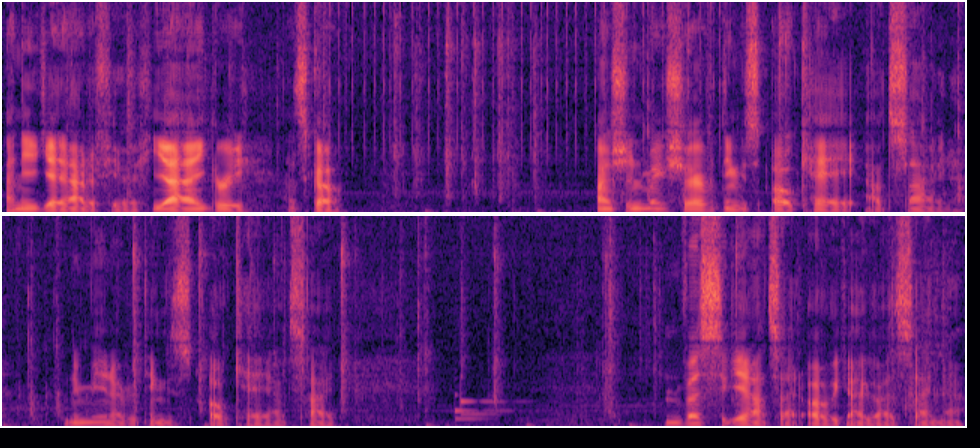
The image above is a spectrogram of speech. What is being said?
I need to get out of here. Yeah, I agree. Let's go. I should make sure everything's okay outside. What do you mean everything's okay outside? Investigate outside. Oh, we gotta go outside now.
